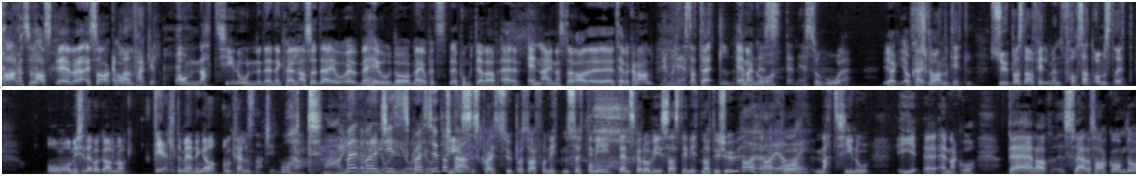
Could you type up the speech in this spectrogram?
Han har skrevet en sak om, om nattkinoen denne kvelden. Altså, det er jo, vi, er jo da, vi er jo på et punkt der det er en eneste eh, TV-kanal. Vi må lese tittelen, for den er, den er så god. Ja, okay. Slående tittel. Superstar-filmen fortsatt omstridt. Og om ikke det var galt nok, delte meninger om kveldens nattkino. What? Men var det Jesus Christ Superstar? Jesus Christ Superstar fra 1979. Den skal da vises i 1987 Oi, oi, på nattkino i eh, NRK. Det er det svære saker om. da.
